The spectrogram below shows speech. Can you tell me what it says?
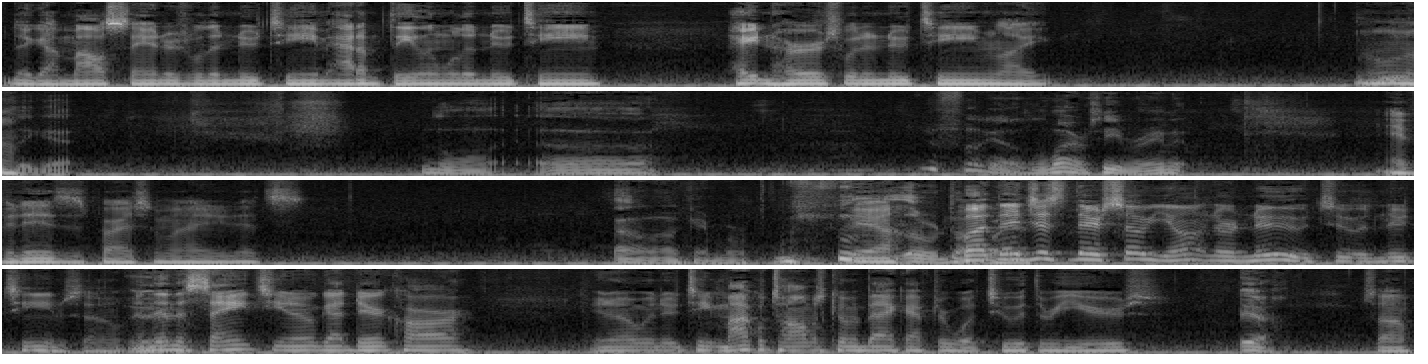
they got Miles Sanders with a new team, Adam Thielen with a new team, Hayden Hurst with a new team. Like, I Who don't else know. they got? Going, uh, the fuck else? The wide receiver, ain't it? if it is, it's probably somebody that's I don't know. I can't remember. yeah. That's what we're talking but they here. just they're so young. They're new to a new team. So, and Yeah. then the Saints, you know, got Derek Carr, you know, a new team. Michael Thomas coming back after what two or three years. Yeah. So,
